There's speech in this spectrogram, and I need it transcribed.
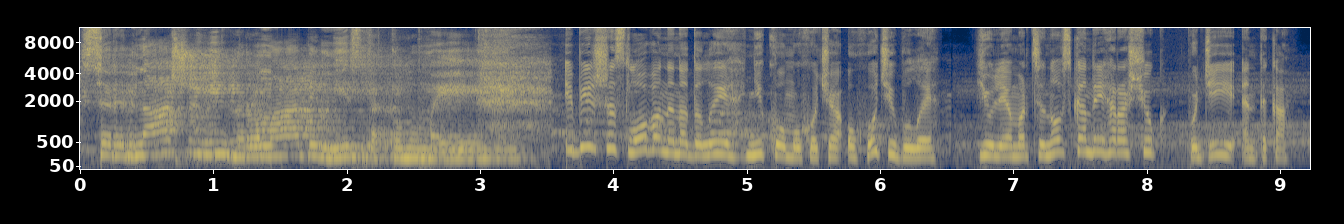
серед нашої громади міста Коломиї. І більше слова не надали нікому, хоча охочі були. Юлія Марциновська, Андрій Гаращук, події НТК.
